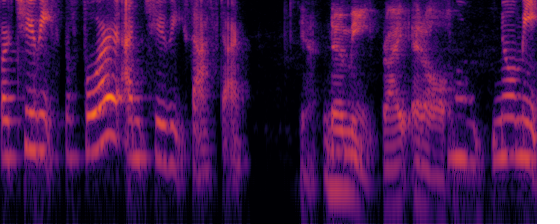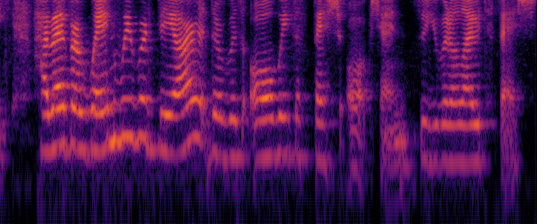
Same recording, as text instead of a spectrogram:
for two weeks before and two weeks after. Yeah, no meat, right, at all. No, no, meat. However, when we were there, there was always a fish option. So you were allowed fish,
